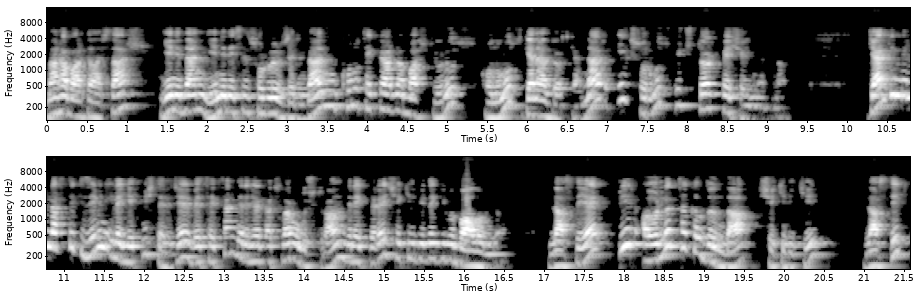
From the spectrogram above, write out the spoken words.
Merhaba arkadaşlar. Yeniden yeni nesil sorular üzerinden konu tekrarına başlıyoruz. Konumuz genel dörtgenler. İlk sorumuz 3, 4, 5 yayınlarından. Gergin bir lastik zemin ile 70 derece ve 80 derecelik açılar oluşturan direklere şekil 1'de gibi bağlanıyor. Lastiğe bir ağırlık takıldığında şekil 2, lastik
